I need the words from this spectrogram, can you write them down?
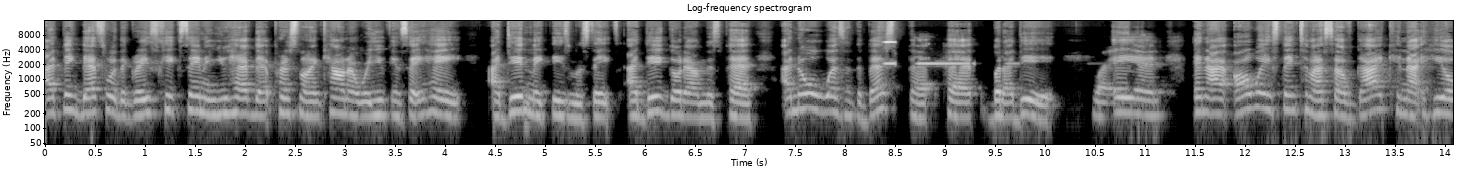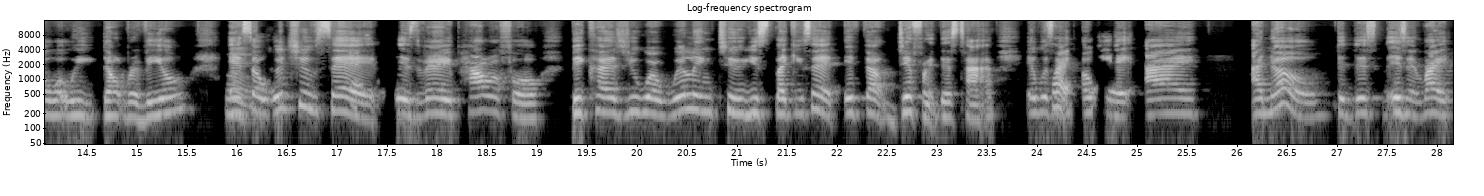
I think that's where the grace kicks in, and you have that personal encounter where you can say, Hey, I did make these mistakes. I did go down this path. I know it wasn't the best path, but I did. Right. And and I always think to myself, God cannot heal what we don't reveal. Mm. And so what you said is very powerful because you were willing to you like you said, it felt different this time. It was right. like, okay, I I know that this isn't right,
